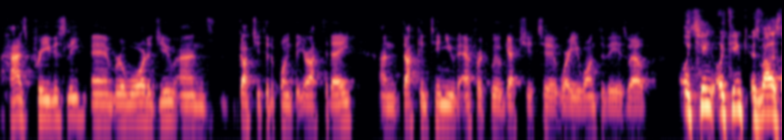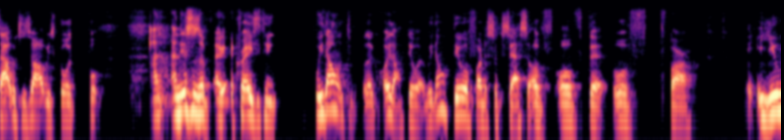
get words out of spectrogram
has previously um, rewarded you and got you to the point that you're at today, and that continued effort will get you to where you want to be as well. I think I think as well as that, which is always good, but and and this is a, a crazy thing. We don't like I don't do it. We don't do it for the success of of the of for you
